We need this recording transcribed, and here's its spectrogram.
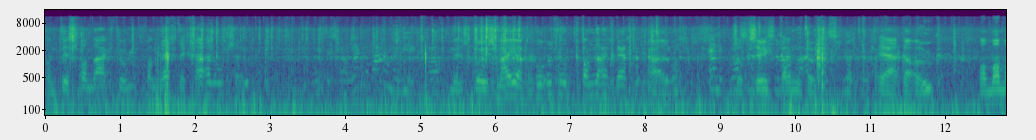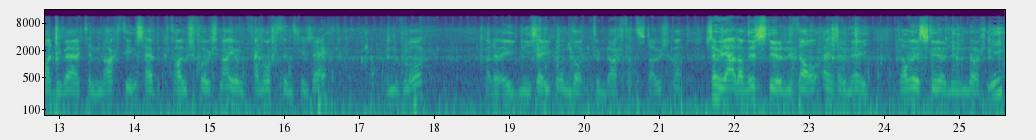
Want het is vandaag toch iets van 30 graden of zo. Dus het is wel lekker warm in ieder geval. Dus volgens mij ik gehoord dat het vandaag 30 graden was. Dus op zich kan het ook. dus ook. Ja, dat ook. Want mama die werkt in de nachtdienst. Heb ik trouwens volgens mij ook vanochtend gezegd. In de vlog. Maar dat weet ik niet zeker, omdat ik toen dacht dat ze thuis kwam. Zo ja, dan wisten jullie het al. En zo nee, dan wisten jullie het nog niet.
